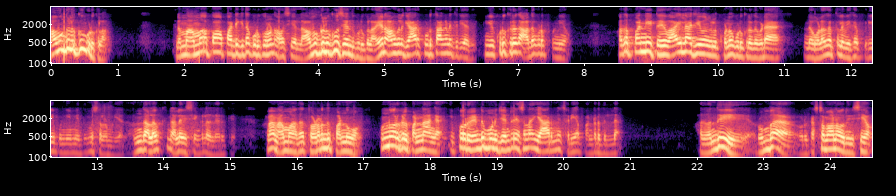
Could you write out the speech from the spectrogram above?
அவங்களுக்கும் கொடுக்கலாம். நம்ம அம்மா அப்பா பாட்டிக்கு தான் கொடுக்கணும்னு அவசியம் இல்லை. அவங்களுக்கும் சேர்ந்து கொடுக்கலாம். ஏன்னா அவங்களுக்கு யார் கொடுத்தாங்கன்னு தெரியாது. நீங்கள் கொடுக்குறது அதை விட புண்ணியம். அதை பண்ணிட்டு வாயிலா ஜீவன்களுக்கு குணம் கொடுக்கறத விட இந்த உலகத்தில் மிகப்பெரிய புண்ணியம் எதுவும் சொல்ல முடியாது. அந்த அளவுக்கு நல்ல விஷயங்கள் அதில் இருக்குது ஆனால் நம்ம அதை தொடர்ந்து பண்ணுவோம். முன்னோர்கள் பண்ணாங்க. இப்போ ஒரு ரெண்டு மூணு ஜென்ரேஷனாக யாருமே சரியாக பண்ணுறதில்ல அது வந்து ரொம்ப ஒரு கஷ்டமான ஒரு விஷயம்.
